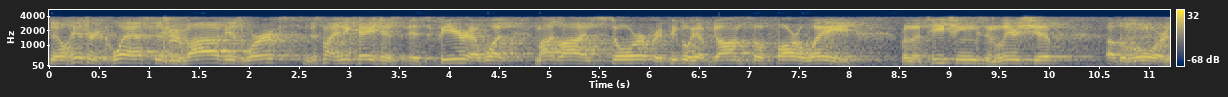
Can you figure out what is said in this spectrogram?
So his request is revive his works. This might indicate his, his fear at what might lie in store for people who have gone so far away from the teachings and leadership of the Lord.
